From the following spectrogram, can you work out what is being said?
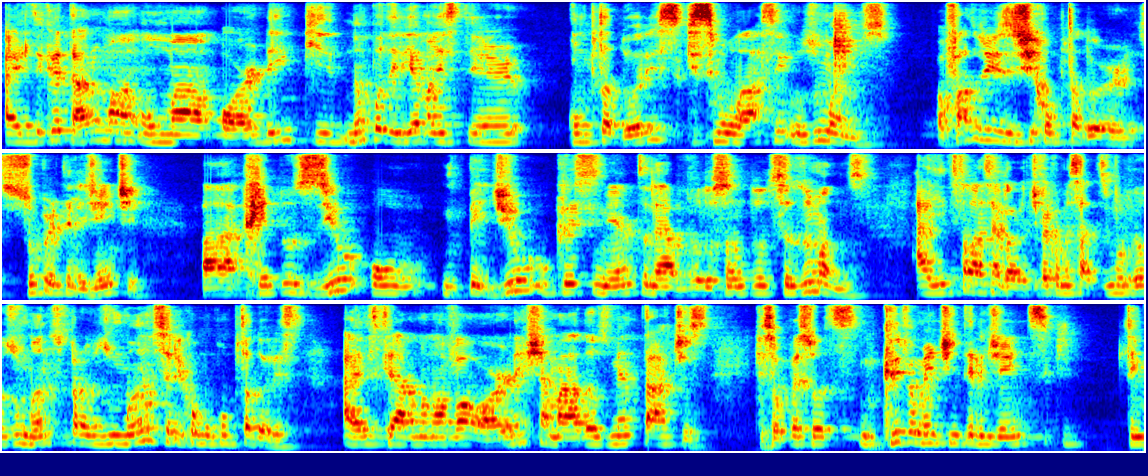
Aí eles decretaram uma, uma ordem que não poderia mais ter computadores que simulassem os humanos. O fato de existir computador super inteligente ah, reduziu ou impediu o crescimento, né, a evolução dos seres humanos. Aí eles falaram assim, agora a gente vai começar a desenvolver os humanos para os humanos serem como computadores. Aí eles criaram uma nova ordem chamada os Mentates, que são pessoas incrivelmente inteligentes que têm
